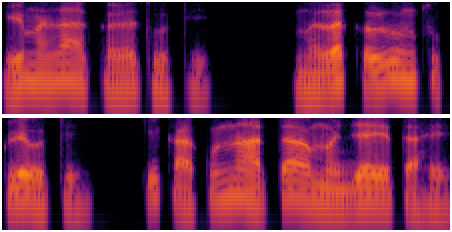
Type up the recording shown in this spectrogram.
हे मला कळत होते. मला कळून चुकले होते, की काकूंना आता मजा येत आहे.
